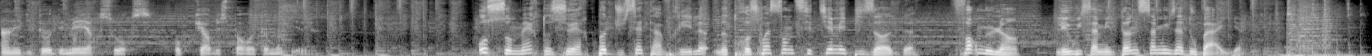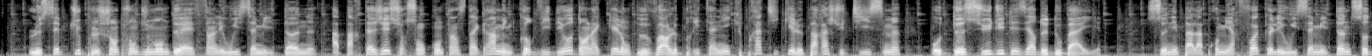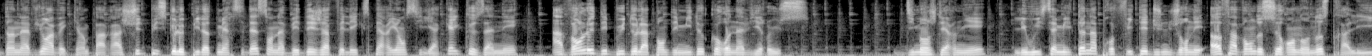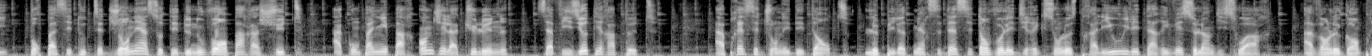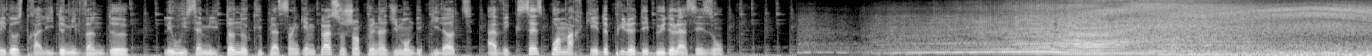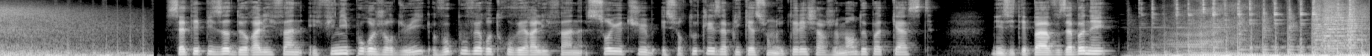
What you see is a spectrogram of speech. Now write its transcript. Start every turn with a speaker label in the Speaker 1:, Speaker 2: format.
Speaker 1: Un édito des meilleures sources au cœur du sport automobile.
Speaker 2: Au sommaire de ce AirPod du 7 avril, notre 67e épisode. Formule 1. Lewis Hamilton s'amuse à Dubaï. Le septuple champion du monde de F1 Lewis Hamilton a partagé sur son compte Instagram une courte vidéo dans laquelle on peut voir le Britannique pratiquer le parachutisme au-dessus du désert de Dubaï. Ce n'est pas la première fois que Lewis Hamilton saute d'un avion avec un parachute puisque le pilote Mercedes en avait déjà fait l'expérience il y a quelques années avant le début de la pandémie de coronavirus. Dimanche dernier, Lewis Hamilton a profité d'une journée off avant de se rendre en Australie pour passer toute cette journée à sauter de nouveau en parachute, accompagné par Angela Cullen, sa physiothérapeute. Après cette journée détente, le pilote Mercedes est envolé direction l'Australie où il est arrivé ce lundi soir. Avant le Grand Prix d'Australie 2022, Lewis Hamilton occupe la cinquième place au championnat du monde des pilotes avec 16 points marqués depuis le début de la saison.
Speaker 1: Cet épisode de Rallyfan est fini pour aujourd'hui. Vous pouvez retrouver Rallyfan sur YouTube et sur toutes les applications de téléchargement de podcasts. N'hésitez pas à vous abonner.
